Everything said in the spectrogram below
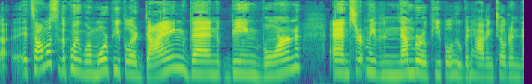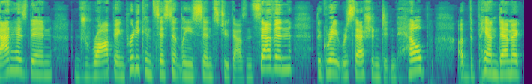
Uh, it's almost to the point where more people are dying than being born. And certainly the number of people who've been having children, that has been dropping pretty consistently since 2007. The Great Recession didn't help. Uh, the pandemic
